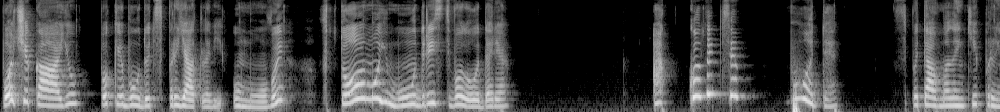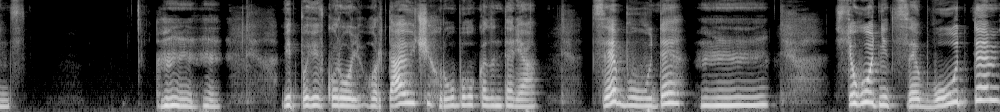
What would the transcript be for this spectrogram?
Почекаю, поки будуть сприятливі умови, в тому й мудрість володаря. А коли це буде? спитав маленький принц. «Гм-гм», – відповів король, гортаючи грубого календаря. Це буде. Сьогодні це буде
